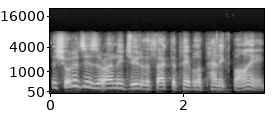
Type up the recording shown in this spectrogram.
the shortages are only due to the fact that people are panic buying.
